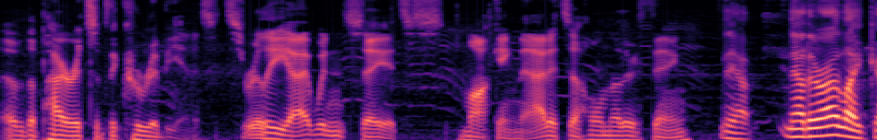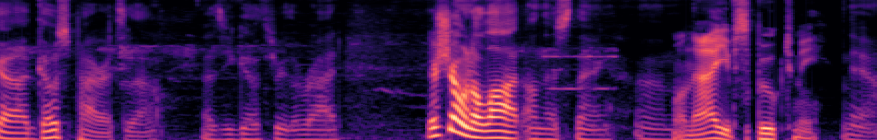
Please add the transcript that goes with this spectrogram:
of the Pirates of the Caribbean. It's, it's really I wouldn't say it's mocking that. It's a whole nother thing. Yeah. Now there are like uh, ghost pirates though, as you go through the ride. They're showing a lot on this thing. Um, Well, now you've spooked me. yeah.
